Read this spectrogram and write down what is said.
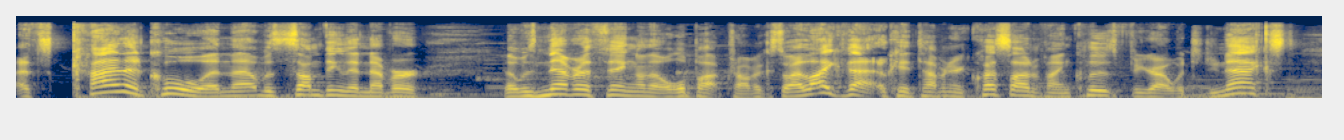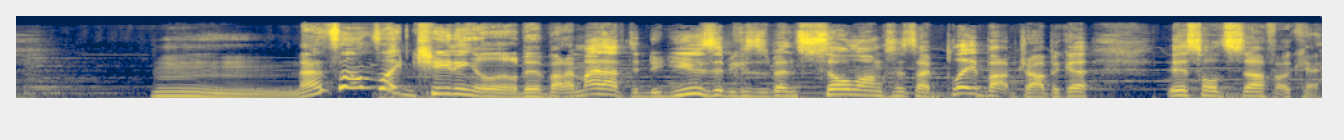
That's kind of cool, and that was something that never that was never a thing on the old Pop Tropic. So I like that. Okay, tap on your quest line to find clues, figure out what to do next. Hmm, that sounds like cheating a little bit, but I might have to do, use it because it's been so long since I played Poptropica. This old stuff, okay,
